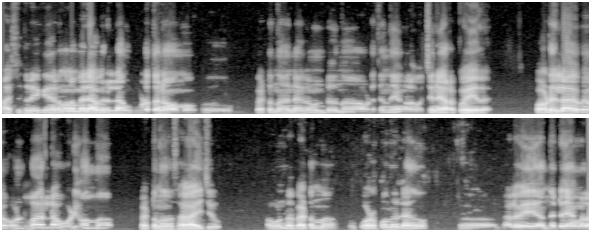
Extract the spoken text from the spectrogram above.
ആശുപത്രി കയറുന്നിടം വരെ അവരെല്ലാം കൂടെ തന്നെ വന്നു. പെട്ടെന്ന് തന്നെ കൊണ്ടുവന്ന് അവിടെ ചെന്ന് ഞങ്ങൾ കൊച്ചിനെ ഇറക്കുക ചെയ്തത് അപ്പോൾ അവിടെ എല്ലാം ഉള്ളവരെല്ലാം ഓടി വന്ന് പെട്ടെന്ന് സഹായിച്ചു. അതുകൊണ്ട് പെട്ടെന്ന് കുഴപ്പമൊന്നുമില്ലായിരുന്നു. നിലവിൽ എന്നിട്ട് ഞങ്ങൾ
